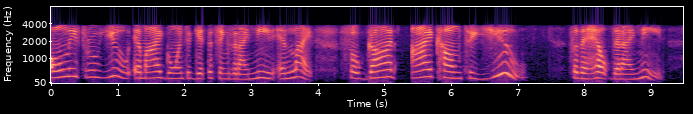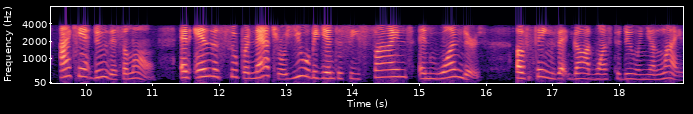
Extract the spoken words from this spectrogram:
only through you am I going to get the things that I need in life. So, God, I come to you for the help that I need. I can't do this alone. And in the supernatural, you will begin to see signs and wonders of things that God wants to do in your life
